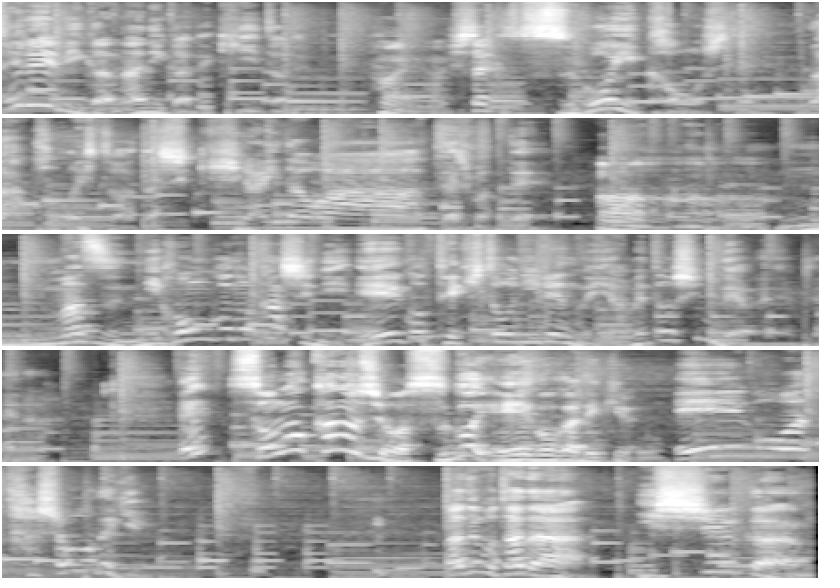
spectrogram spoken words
テレビか何かで聞いたのよね。はいはい。したけどすごい顔して「うわこの人私嫌いだわ」って始まって。ああああんまず日本語の歌詞に英語適当に入れるのやめてほしいんだよねみたいな。えその彼女はすごい英語ができるの？英語は多少できるあでもただ1週間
